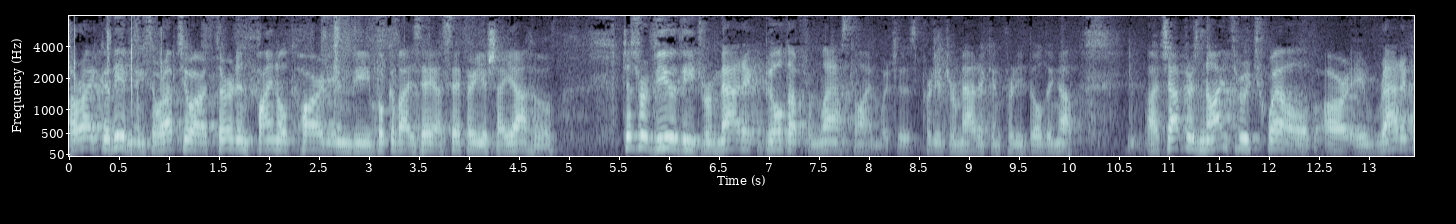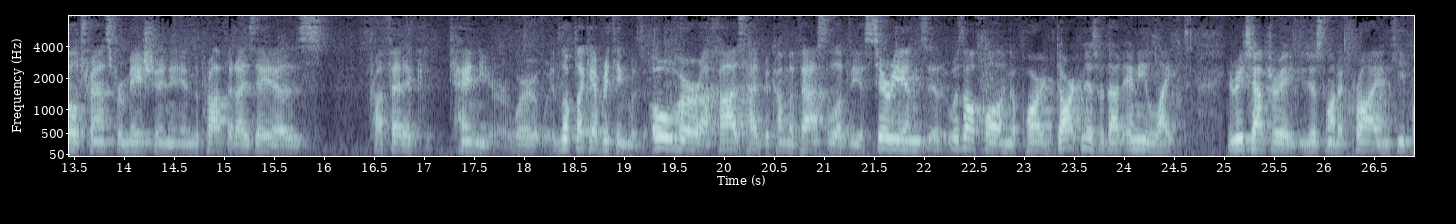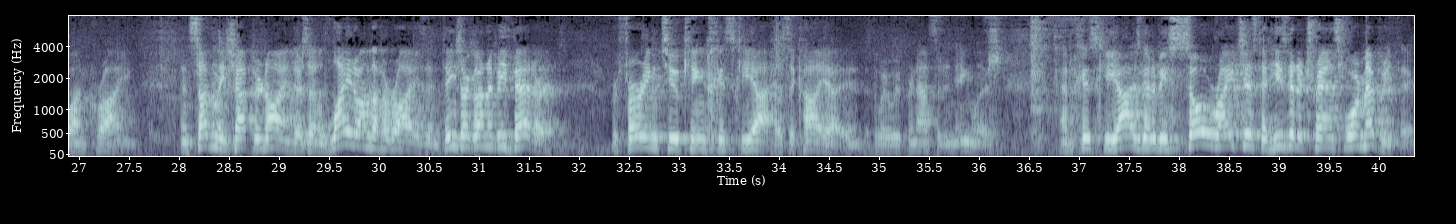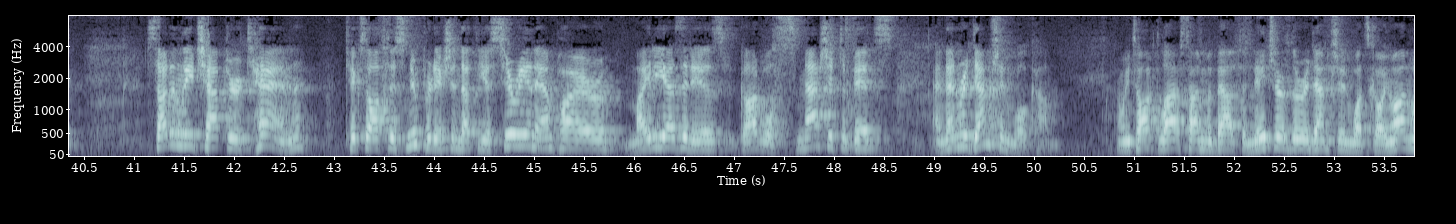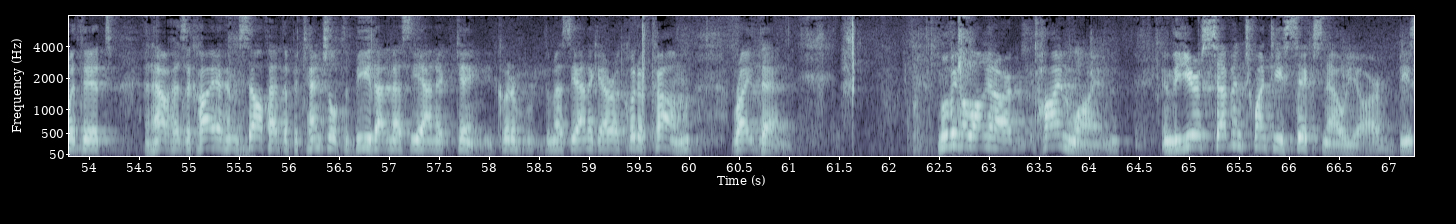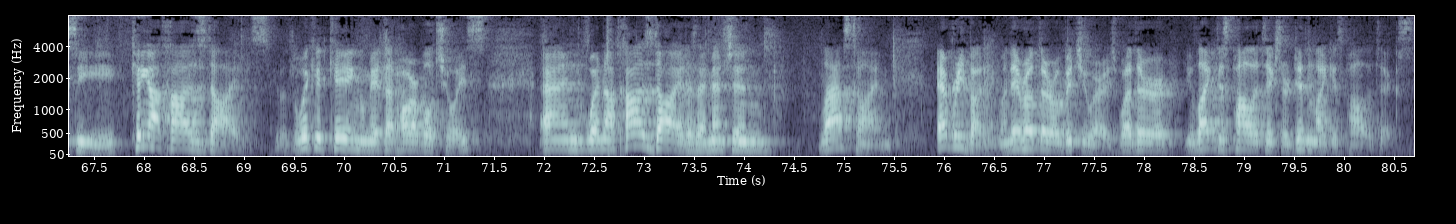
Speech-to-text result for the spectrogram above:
All right, good evening. So we're up to our third and final part in the book of Isaiah, Sefer Yeshayahu. Just review the dramatic build-up from last time, which is pretty dramatic and pretty building up. Uh, chapters 9 through 12 are a radical transformation in the prophet Isaiah's prophetic tenure, where it looked like everything was over. Achaz had become a vassal of the Assyrians. It was all falling apart. Darkness without any light. You read chapter 8, you just want to cry and keep on crying. And suddenly, chapter 9, there's a light on the horizon. Things are going to be better. Referring to King Chizkiah, Hezekiah, the way we pronounce it in English. And Chizkiah is going to be so righteous that he's going to transform everything. Suddenly, chapter 10 kicks off this new prediction that the Assyrian Empire, mighty as it is, God will smash it to bits, and then redemption will come. And we talked last time about the nature of the redemption, what's going on with it, and how Hezekiah himself had the potential to be that messianic king. He could have, the messianic era could have come right then. Moving along in our timeline, in the year 726 now we are, BCE, King Achaz dies. He was the wicked king who made that horrible choice. And when Achaz died, as I mentioned last time, Everybody, when they wrote their obituaries, whether you liked his politics or didn't like his politics,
